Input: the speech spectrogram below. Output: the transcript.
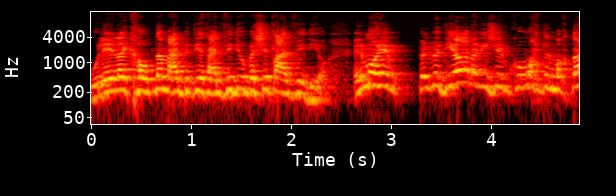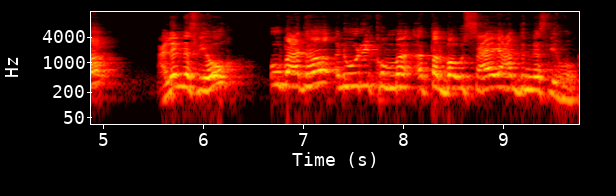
و les likes خوتنا مع البداية تاع الفيديو باش يطلع الفيديو. المهم في البدايه راني جايب لكم واحد المقطع على الناس اللي هوك وبعدها نوريكم الطلبة والسعاية عند الناس اللي هوك.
